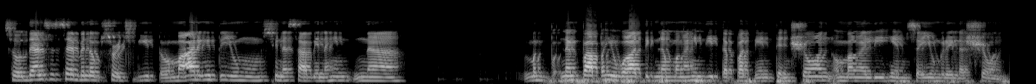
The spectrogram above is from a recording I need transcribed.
So, dahil sa Seven of Swords dito, maaaring ito yung sinasabi na, na mag, nagpapahiwatig ng mga hindi tapat na intensyon o mga lihim sa iyong relasyon.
